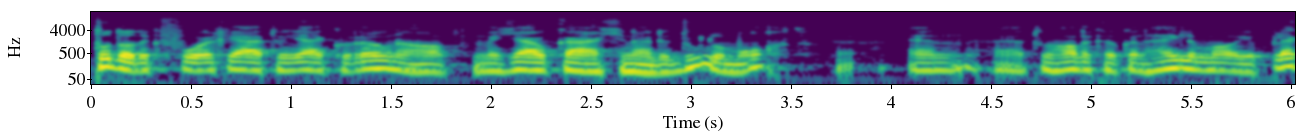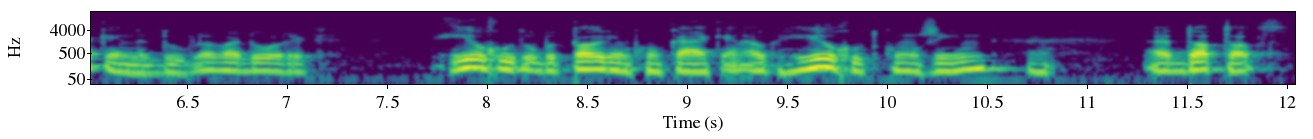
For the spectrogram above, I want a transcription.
Totdat ik vorig jaar, toen jij corona had, met jouw kaartje naar de Doelen mocht. Ja. En uh, toen had ik ook een hele mooie plek in de Doelen, waardoor ik heel goed op het podium kon kijken en ook heel goed kon zien ja. uh, dat dat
